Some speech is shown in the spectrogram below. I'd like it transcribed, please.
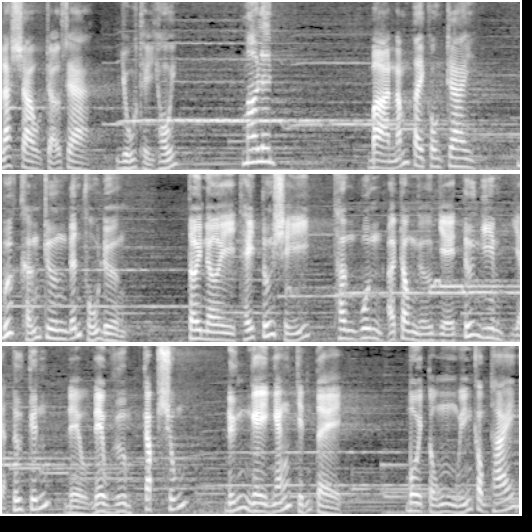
Lát sau trở ra Vũ Thị hối. Mau lên. Bà nắm tay con trai Bước khẩn trương đến phủ đường. Tới nơi thấy tướng sĩ Thân quân ở trong ngự vệ tứ nghiêm và tứ kính Đều đeo gươm cấp súng Đứng ngay ngắn chỉnh tề. Bồi tụng Nguyễn Công Thái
